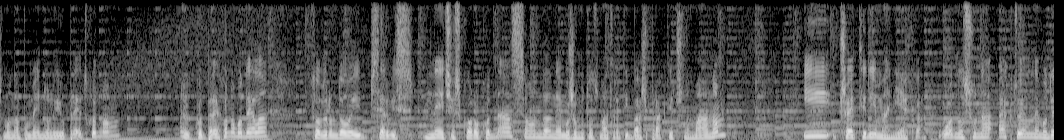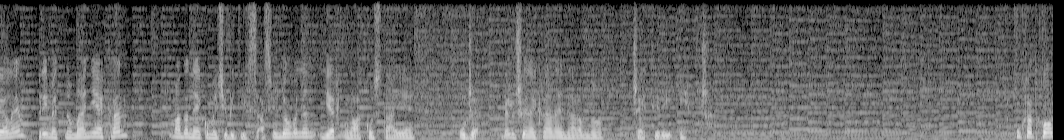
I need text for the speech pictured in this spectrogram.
smo napomenuli u prethodnom, kod prethodnog modela, s obzirom da ovaj servis neće skoro kod nas, onda ne možemo to smatrati baš praktično manom i četiri manji ekran. U odnosu na aktuelne modele, primetno manji ekran, mada nekome će biti sasvim dovoljan jer lako staje u džep. Veličina ekrana je naravno 4 inča. Ukratko,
